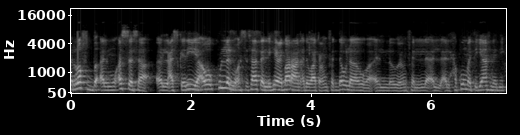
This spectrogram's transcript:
رفض المؤسسة العسكرية أو كل المؤسسات اللي هي عبارة عن أدوات عنف الدولة وعنف الحكومة تجاهنا دي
